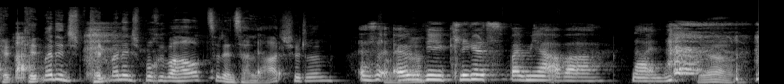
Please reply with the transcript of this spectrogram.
kennt, kennt, man den, kennt man den Spruch überhaupt zu den Salatschütteln? Es, irgendwie klingelt es bei mir, aber nein. Ja.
